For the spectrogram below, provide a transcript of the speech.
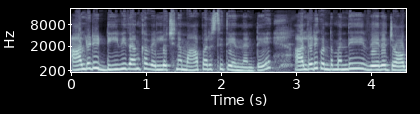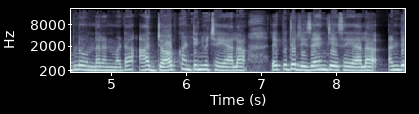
ఆల్రెడీ డీవీ దాకా వెళ్ళొచ్చిన మా పరిస్థితి ఏంటంటే ఆల్రెడీ కొంతమంది వేరే జాబ్లో ఉన్నారనమాట ఆ జాబ్ కంటిన్యూ చేయాలా? లేకపోతే రిజైన్ చేసేయాలా? అండ్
